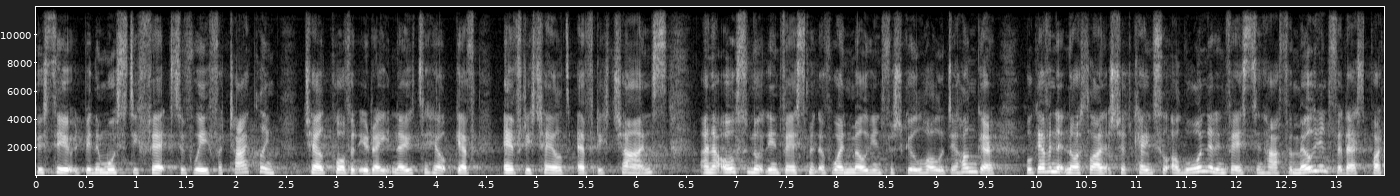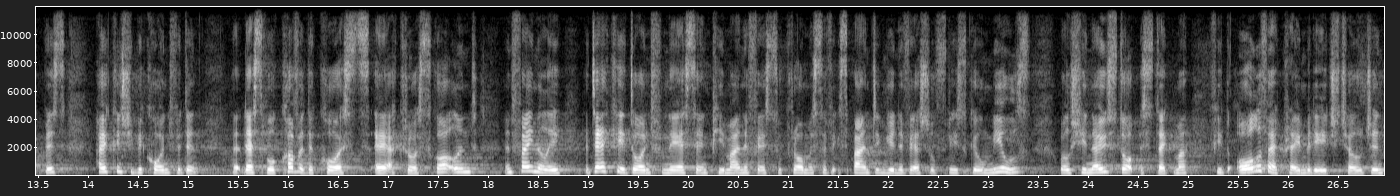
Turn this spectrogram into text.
who say it would be the most effective way for tackling child poverty right now to help give every child every chance. And I also note the investment of £1 million for school holiday hunger. Well, given that North Lanarkshire Council alone are investing half a million for this purpose, how can she be confident that this will cover the costs uh, across Scotland? And finally, a decade on from the SNP manifesto promise of expanding universal free school meals, will she now stop the stigma, feed all of our primary school-aged children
